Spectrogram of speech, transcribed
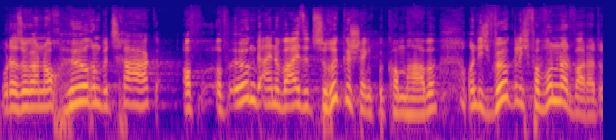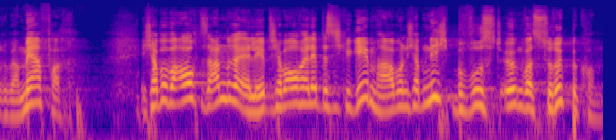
oder sogar noch höheren Betrag auf, auf irgendeine Weise zurückgeschenkt bekommen habe und ich wirklich verwundert war darüber, mehrfach. Ich habe aber auch das andere erlebt. Ich habe auch erlebt, dass ich gegeben habe und ich habe nicht bewusst irgendwas zurückbekommen.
